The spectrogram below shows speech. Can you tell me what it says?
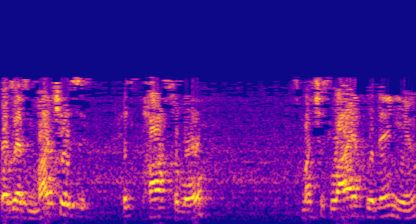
was as much as is possible, as much as lieth within you,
